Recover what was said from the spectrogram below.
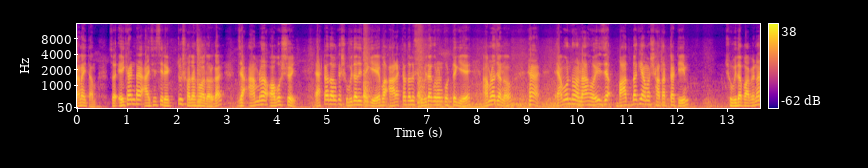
জানাইতাম। সো এইখানটায় আইসিসির একটু সজাগ হওয়া দরকার যে আমরা অবশ্যই একটা দলকে সুবিধা দিতে গিয়ে বা আর একটা দলের সুবিধা গ্রহণ করতে গিয়ে আমরা যেন হ্যাঁ এমন না হই যে বাদ বাকি আমার সাত আটটা টিম সুবিধা পাবে না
